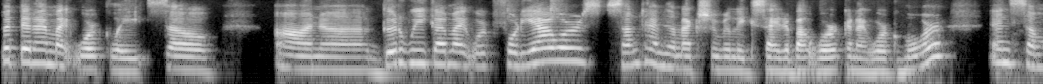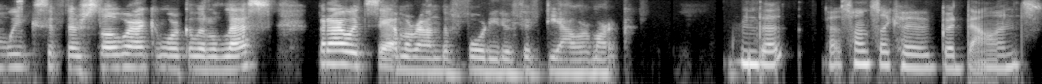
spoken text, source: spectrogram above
but then i might work late so on a good week i might work 40 hours. Sometimes i'm actually really excited about work and i work more. And some weeks if they're slower i can work a little less. But i would say i'm around the 40 to 50 hour mark. Mm, that that sounds like a good balance.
